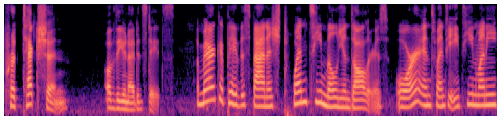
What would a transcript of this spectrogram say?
protection of the United States. America paid the Spanish $20 million, or in 2018 money,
